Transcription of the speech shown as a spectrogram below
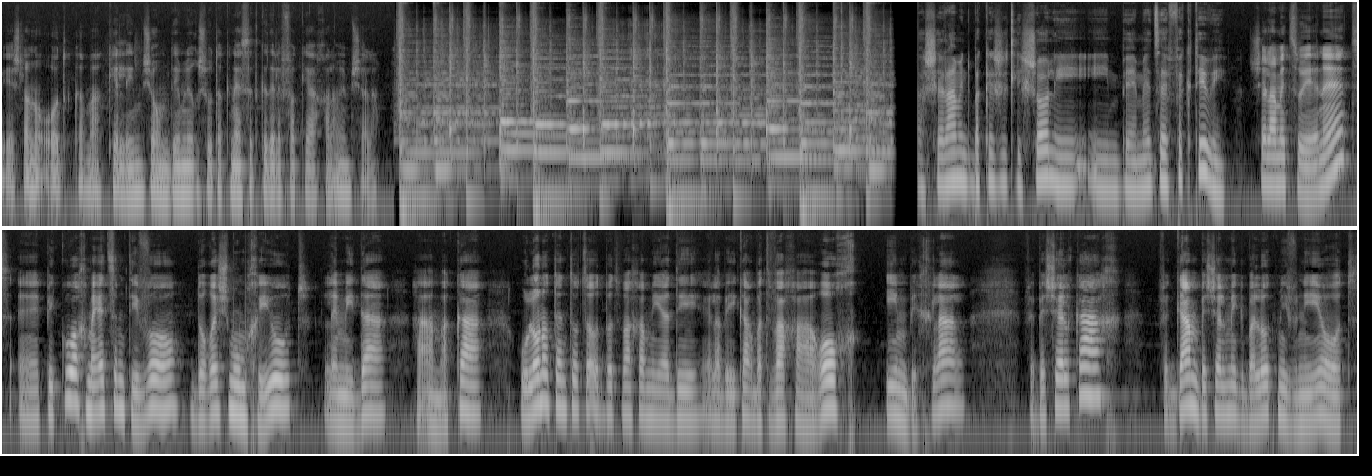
ויש לנו עוד כמה כלים שעומדים לרשות הכנסת כדי לפקח על הממשלה. השאלה המתבקשת לשאול היא אם באמת זה אפקטיבי. שאלה מצוינת. אה, פיקוח מעצם טיבו דורש מומחיות, למידה, העמקה. הוא לא נותן תוצאות בטווח המיידי, אלא בעיקר בטווח הארוך, אם בכלל. ובשל כך, וגם בשל מגבלות מבניות,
